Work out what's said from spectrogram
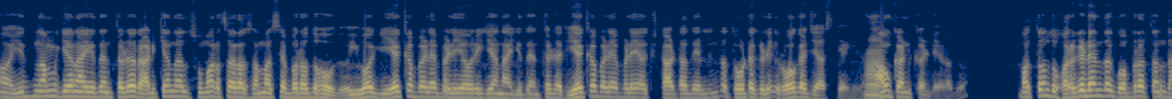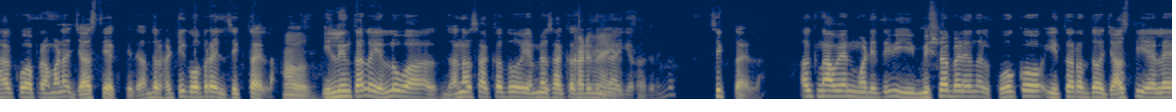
ಇದು ನಮ್ಗೆ ಏನಾಗಿದೆ ಅಂತ ಹೇಳಿದ್ರೆ ಅಡಿಕೆನಲ್ಲಿ ಸುಮಾರು ಸರ ಸಮಸ್ಯೆ ಬರೋದು ಹೌದು. ಇವಾಗ ಏಕ ಬೆಳೆ ಬೆಳೆಯೋರಿಗೆ ಏನಾಗಿದೆ ಅಂತ ಹೇಳಿದ್ರೆ ಏಕ ಬೆಳೆ ಬೆಳೆಯಕ್ಕೆ ಸ್ಟಾರ್ಟ್ ಆದಾಗಿಂದ ತೋಟಗಳಿಗೆ ರೋಗ ಜಾಸ್ತಿ ಆಗಿದೆ. ನಾವು ಕಂಡ್ಕೊಂಡಿರೋದು. ಮತ್ತೊಂದು ಹೊರಗಡೆಯಿಂದ ಗೊಬ್ಬರ ತಂದು ಹಾಕುವ ಪ್ರಮಾಣ ಜಾಸ್ತಿ ಆಗ್ತಿದೆ. ಅಂದ್ರೆ ಹಟ್ಟಿ ಗೊಬ್ಬರ ಇಲ್ಲಿ ಸಿಗ್ತಾ ಇಲ್ಲ. ಹೌದು. ಇಲ್ಲಿಂದಲ್ಲ ಎಲ್ಲೂ ದನ ಸಾಕೋದು ಎಮ್ಮೆ ಸಾಕೋದು. ಆಗಿರೋದ್ರಿಂದ ಸಿಗ್ತಾ ಇಲ್ಲ. ಅದಕ್ಕೆ ನಾವೇನ್ ಮಾಡಿದೀವಿ ಈ ಮಿಶ್ರ ಬೆಳೆನಲ್ಲಿ ಕೋಕೋ ಈ ತರದ್ದು ಜಾಸ್ತಿ ಎಲೆ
